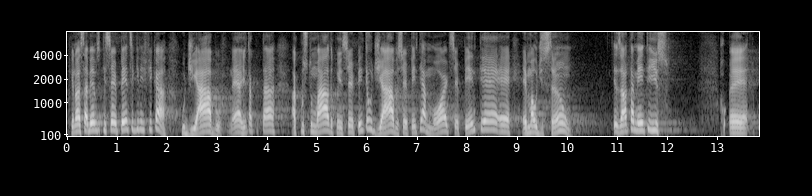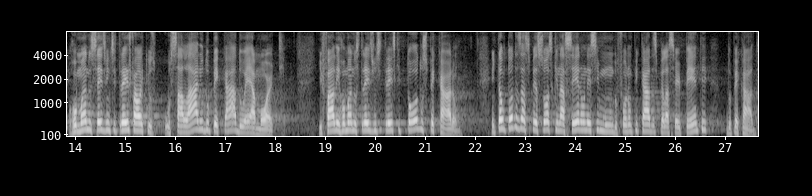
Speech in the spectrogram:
Porque nós sabemos que serpente significa o diabo, né? a gente está tá acostumado com isso. Serpente é o diabo, serpente é a morte, serpente é, é, é maldição. Exatamente isso. É, Romanos 6,23 fala que os, o salário do pecado é a morte. E fala em Romanos 3, 23 que todos pecaram. Então, todas as pessoas que nasceram nesse mundo foram picadas pela serpente do pecado.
